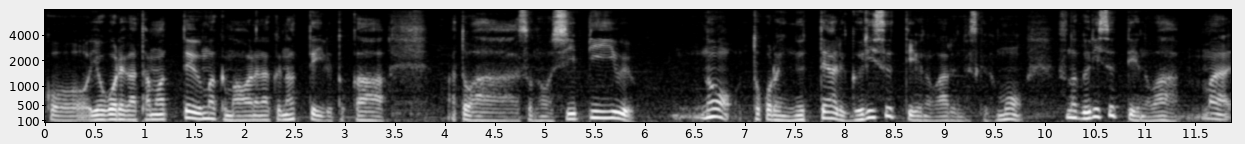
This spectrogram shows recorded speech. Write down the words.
こう汚れが溜まってうまく回らなくなっているとかあとはその CPU のところに塗ってあるグリスっていうのがあるんですけどもそのグリスっていうのはまあ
